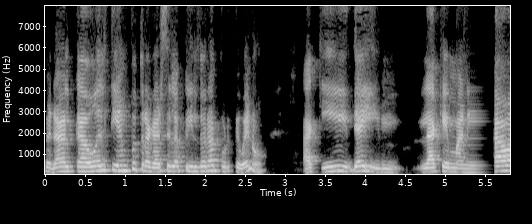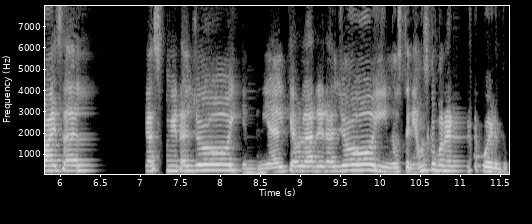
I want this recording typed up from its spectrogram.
¿verdad? Al cabo del tiempo, tragarse la píldora, porque bueno, aquí de ahí la que manejaba esa era yo y tenía el que hablar era yo y nos teníamos que poner de acuerdo.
